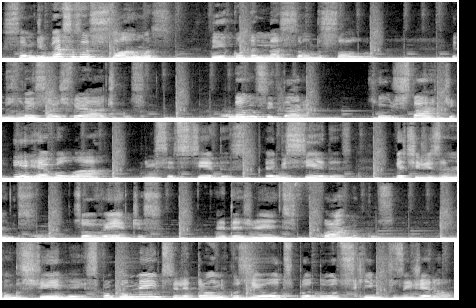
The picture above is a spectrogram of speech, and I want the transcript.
São diversas as formas de contaminação do solo e dos lençóis freáticos. Podemos citar que o start irregular de inseticidas, herbicidas, fertilizantes, solventes, detergentes, fármacos, combustíveis, componentes eletrônicos e outros produtos químicos em geral.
